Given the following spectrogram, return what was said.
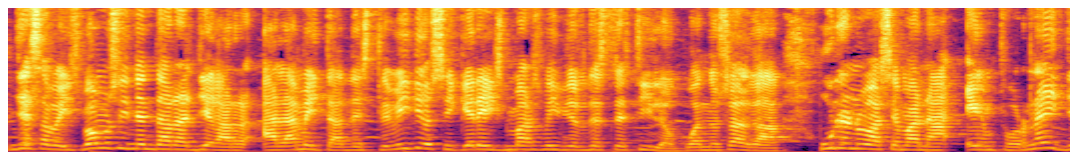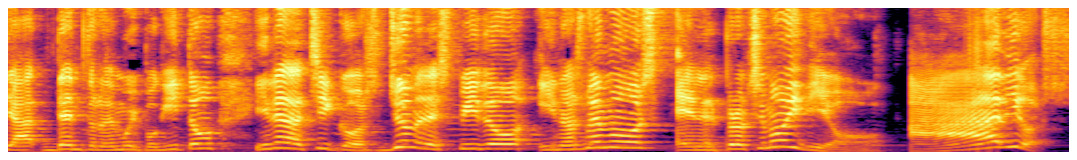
Ya sabéis, vamos a intentar llegar a la meta de este vídeo. Si queréis más vídeos de este estilo cuando salga una nueva semana en Fortnite ya dentro de muy poquito. Y nada chicos, yo me despido y nos vemos en el próximo vídeo. ¡Adiós!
